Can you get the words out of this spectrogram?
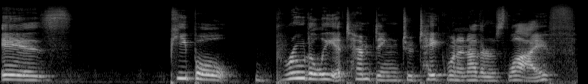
is people brutally attempting to take one another's life.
